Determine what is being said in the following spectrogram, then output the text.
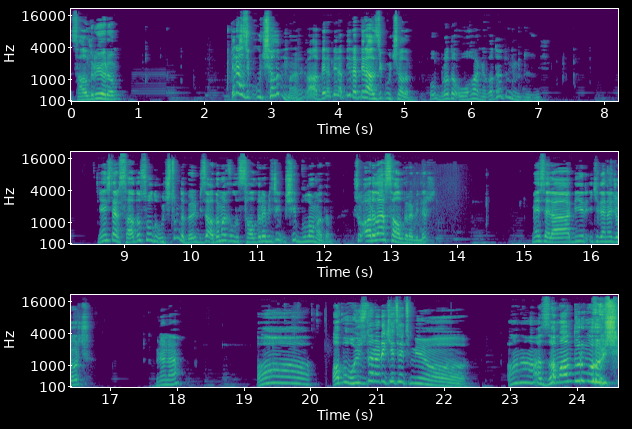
saldırıyorum. Birazcık uçalım mı? Bir, bir, bir, birazcık uçalım. Oğlum burada oha ne kadar dümdüzmüş. Gençler sağda solda uçtum da böyle bize adam akıllı saldırabilecek bir şey bulamadım. Şu arılar saldırabilir. Mesela bir iki tane George. Bu ne la? Aa, abi o yüzden hareket etmiyor. Ana zaman durmuş.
